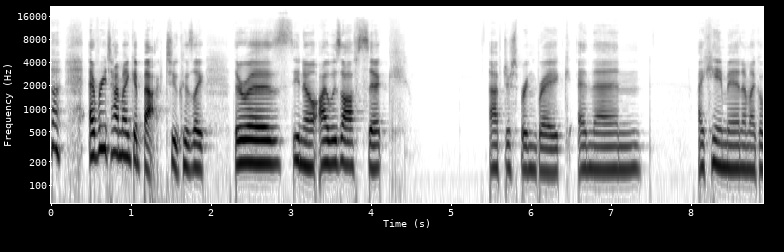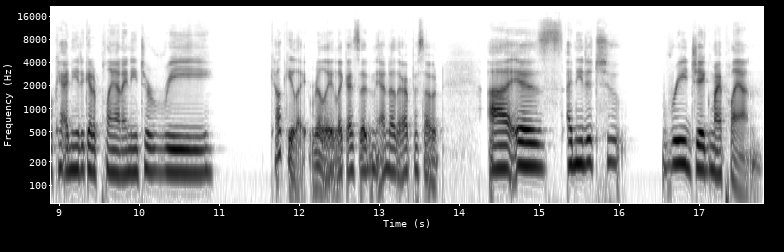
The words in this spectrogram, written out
every time I get back too cuz like there was, you know, I was off sick after spring break and then I came in I'm like, okay, I need to get a plan. I need to recalculate really, like I said in the end of the episode. Uh, is I needed to rejig my plan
